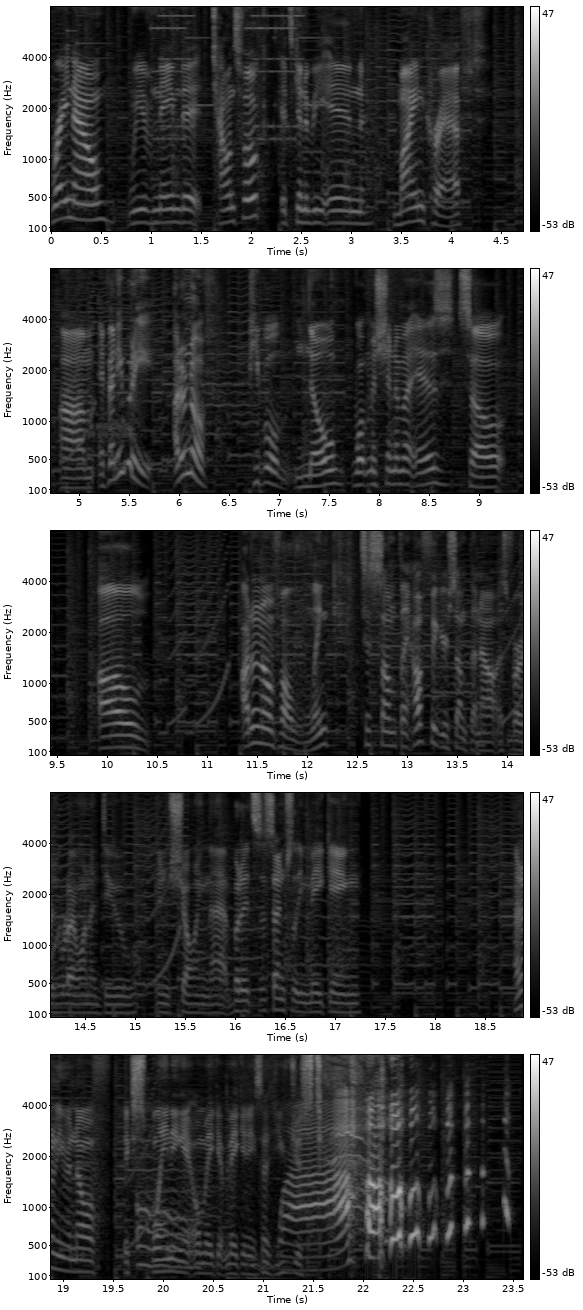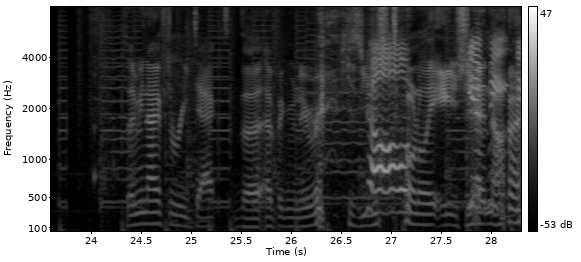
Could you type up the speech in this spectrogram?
right now we have named it Townsfolk. It's gonna be in Minecraft. Um, if anybody, I don't know if people know what machinima is, so I'll. I don't know if I'll link to something. I'll figure something out as far as what I want to do in showing that. But it's essentially making. I don't even know if explaining it Oh. will make it make any sense. You just. Does that mean I have to redact the epic maneuver? Because you No. just totally ate shit. give me, No. give me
